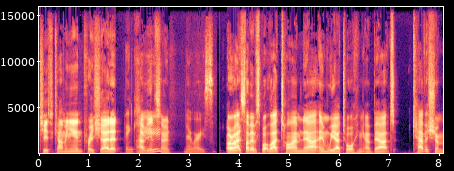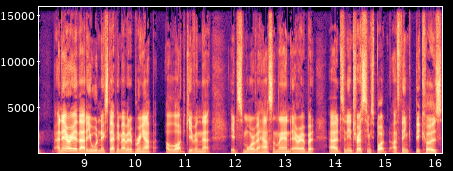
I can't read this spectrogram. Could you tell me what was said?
cheers for coming in. Appreciate it. Thank I'll have you in you. soon. No worries. All right, suburb spotlight time now, and we are talking about Caversham, an area that you wouldn't expect me maybe to bring up a lot, given that it's more of a house and land area. But uh, it's an interesting spot, I think, because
